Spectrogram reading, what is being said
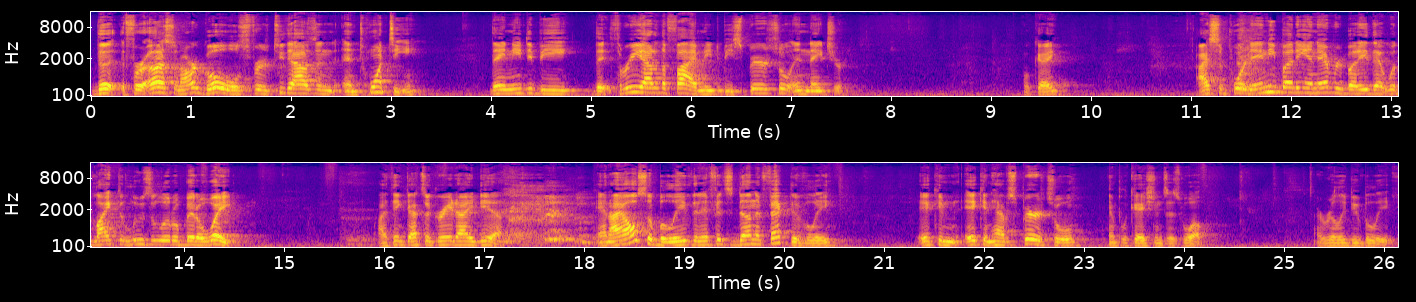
the for us and our goals for 2020, they need to be the three out of the five need to be spiritual in nature. Okay? I support anybody and everybody that would like to lose a little bit of weight. I think that's a great idea. And I also believe that if it's done effectively, it can it can have spiritual implications as well. I really do believe.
